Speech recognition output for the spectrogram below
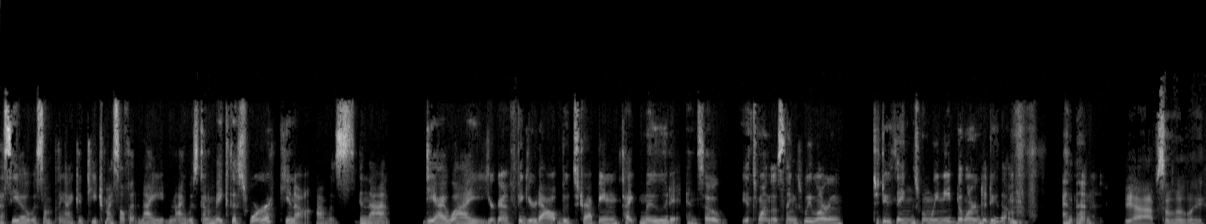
SEO was something I could teach myself at night and I was going to make this work. You know, I was in that DIY, you're going to figure it out, bootstrapping type mood. And so it's one of those things we learn to do things when we need to learn to do them. and then yeah, absolutely.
